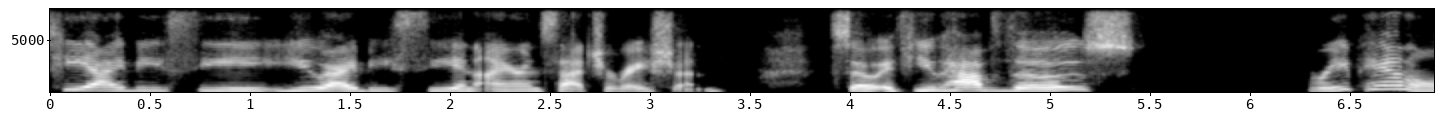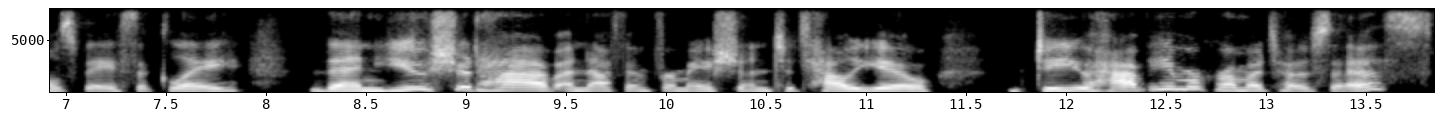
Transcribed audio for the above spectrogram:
TIBC, UIBC, and iron saturation. So if you have those three panels basically, then you should have enough information to tell you do you have hemochromatosis?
